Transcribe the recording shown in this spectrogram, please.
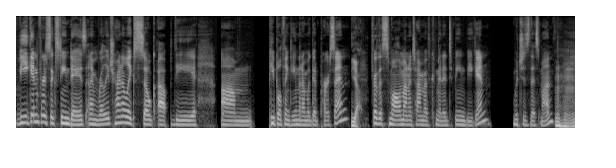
vegan for 16 days, and I'm really trying to like soak up the um people thinking that I'm a good person. Yeah. For the small amount of time I've committed to being vegan, which is this month. hmm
